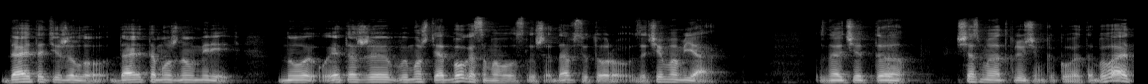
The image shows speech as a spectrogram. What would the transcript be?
Да, это тяжело. Да, это можно умереть. Но это же вы можете от Бога самого услышать, да, всю Тору. Зачем вам я? Значит, сейчас э, мы отключим какого-то. Бывает,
